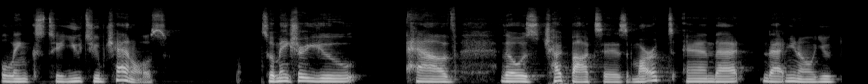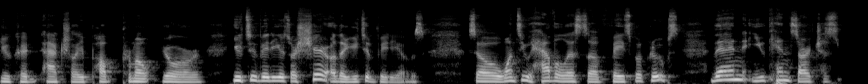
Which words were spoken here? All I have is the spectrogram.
links to YouTube channels. So make sure you have those checkboxes marked and that that you know you you could actually promote your YouTube videos or share other YouTube videos. So once you have a list of Facebook groups, then you can start just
